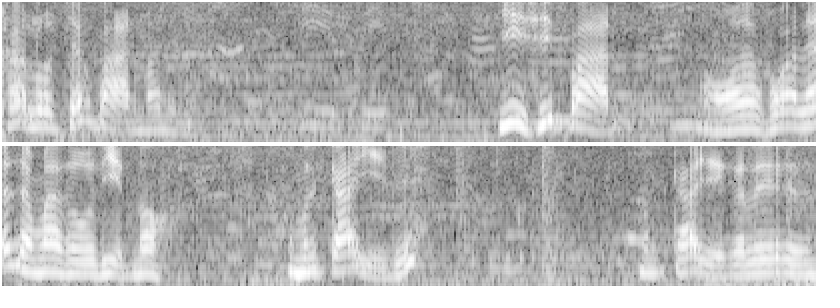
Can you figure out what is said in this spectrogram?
ค่ารถจักบาทมาหนึ่งยี่สิบยี่สิบบาท อ๋อเพราะแล้วจะมาโทรถิดเนาะ มันใกล้ดิ มันใกล้กันเลยเออ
